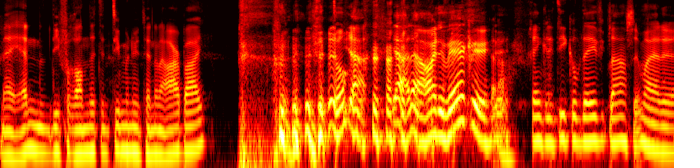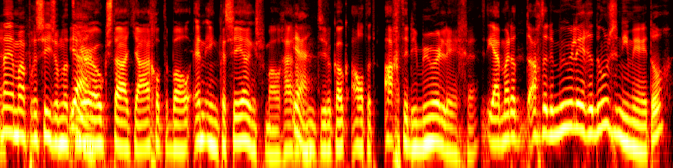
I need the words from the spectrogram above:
Nee, en die verandert in 10 minuten en een aardbei. Toch? Ja, ja nou, harde werker. Ja. Geen kritiek op Davy Klaassen, maar... eh, Nee, maar precies omdat Ja. hier ook staat jagen op de bal en incasseringsvermogen. Hij Ja. gaat natuurlijk ook altijd achter die muur liggen. Ja, maar dat achter de muur liggen doen ze niet meer, toch?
